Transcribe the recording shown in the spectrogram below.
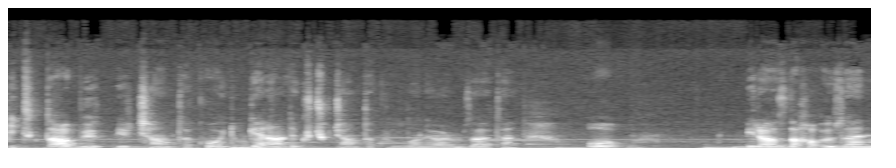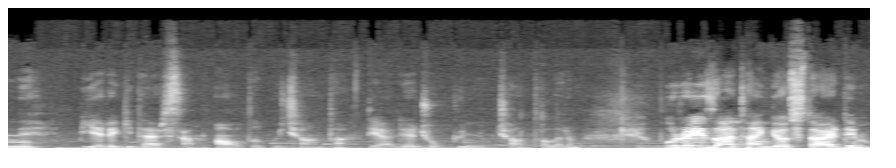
bir tık daha büyük bir çanta koydum. Genelde küçük çanta kullanıyorum zaten. O biraz daha özenli bir yere gidersem aldığım bir çanta. Diğerleri çok günlük çantalarım. Burayı zaten gösterdim.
